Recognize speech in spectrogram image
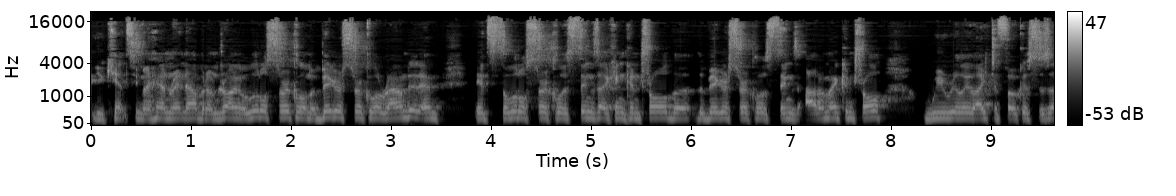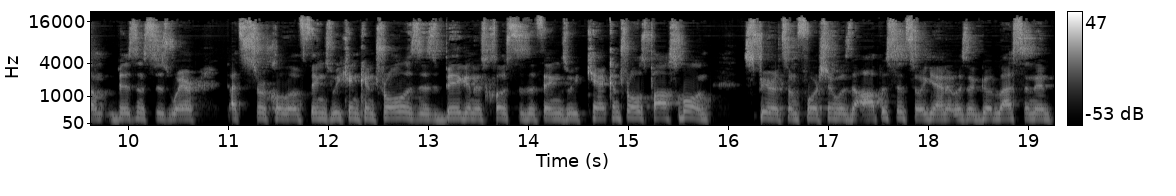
you can't see my hand right now, but I'm drawing a little circle and a bigger circle around it. And it's the little circle is things I can control. The, the bigger circle is things out of my control. We really like to focus on businesses where that circle of things we can control is as big and as close to the things we can't control as possible. And spirits, unfortunately, was the opposite. So again, it was a good lesson in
